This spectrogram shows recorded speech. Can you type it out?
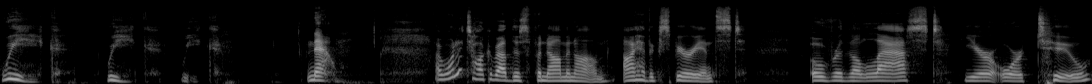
week. Week, week. Now, I want to talk about this phenomenon I have experienced over the last year or two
